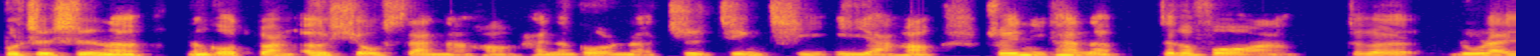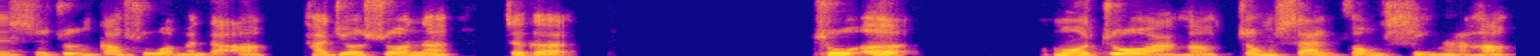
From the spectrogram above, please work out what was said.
不只是呢能够断恶修善呐哈，还能够呢自尽其意呀哈。所以你看呢。这个佛啊，这个如来世尊告诉我们的啊，他就说呢，这个诸恶莫作啊，哈，众善奉行啊，哈，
